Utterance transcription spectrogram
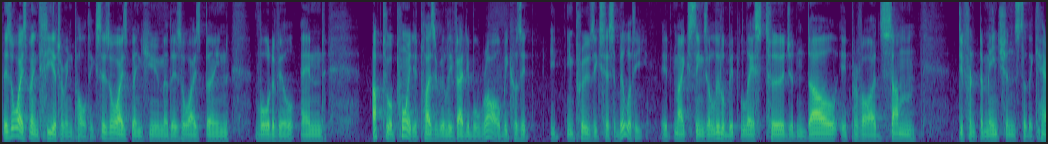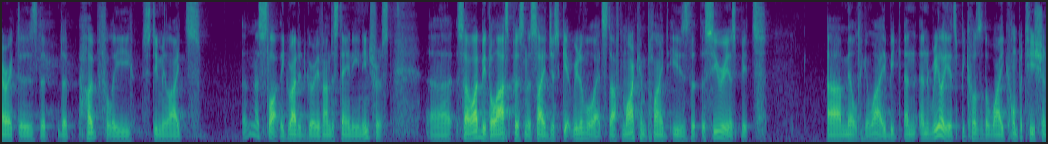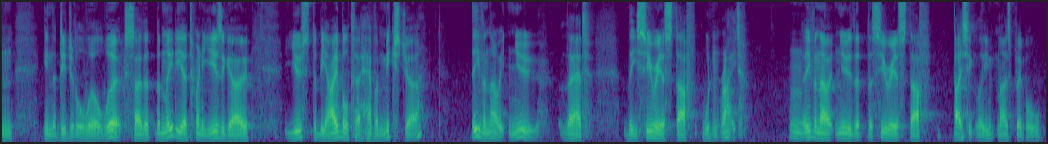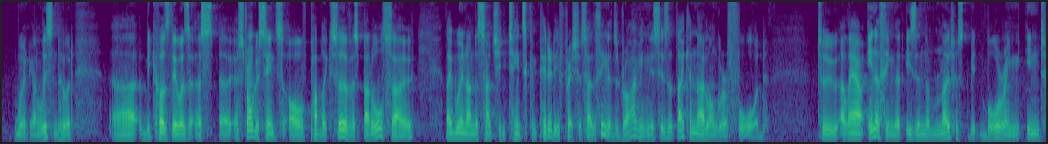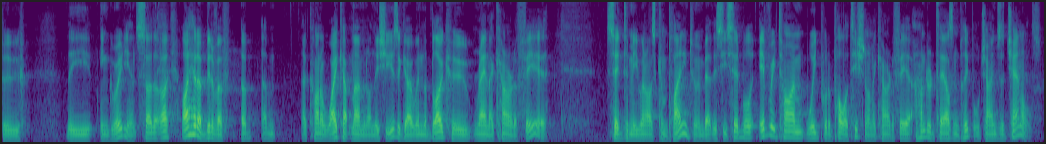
there's always been theatre in politics. There's always been humour. There's always been vaudeville, and up to a point, it plays a really valuable role because it, it improves accessibility. It makes things a little bit less turgid and dull. It provides some different dimensions to the characters that, that hopefully stimulates a slightly greater degree of understanding and interest. Uh, so I'd be the last person to say just get rid of all that stuff. My complaint is that the serious bits are melting away, and, and really it's because of the way competition in the digital world works. So that the media 20 years ago used to be able to have a mixture, even though it knew that the serious stuff wouldn't rate. Mm. Even though it knew that the serious stuff, basically, most people weren't going to listen to it. Uh, because there was a, a, stronger sense of public service, but also they weren't under such intense competitive pressure. So the thing that's driving this is that they can no longer afford to allow anything that is in the remotest bit boring into the ingredients. So that I, I had a bit of a, a, a kind of wake up moment on this years ago when the bloke who ran a current affair said to me when I was complaining to him about this, he said, Well, every time we put a politician on a current affair, 100,000 people change the channels.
